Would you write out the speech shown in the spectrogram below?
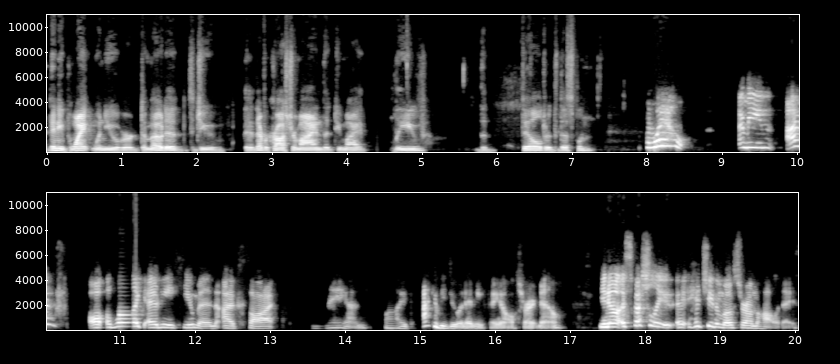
At any point when you were demoted, did you it never crossed your mind that you might leave the field or the discipline? Well, I mean, I've like any human, I've thought, man, like I could be doing anything else right now. You know, especially it hits you the most around the holidays.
